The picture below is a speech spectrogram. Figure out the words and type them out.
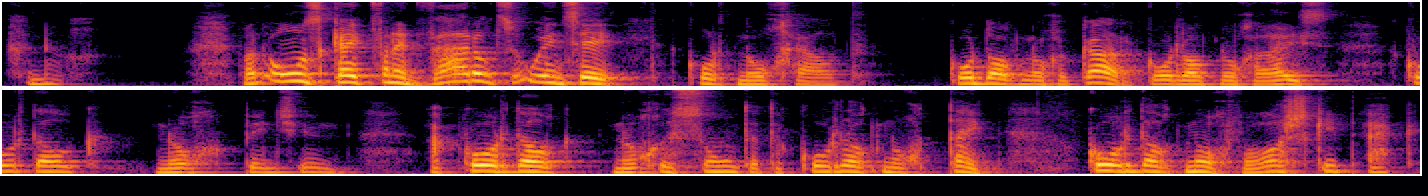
genoeg? Want ons kyk vanuit wêreldse oë en sê kort nog geld, kort dalk nog 'n kar, kort dalk nog 'n huis, kort dalk nog pensioen. Ek kort dalk nog gesondheid, ek kort dalk nog tyd. Kort dalk nog waar skiet ek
